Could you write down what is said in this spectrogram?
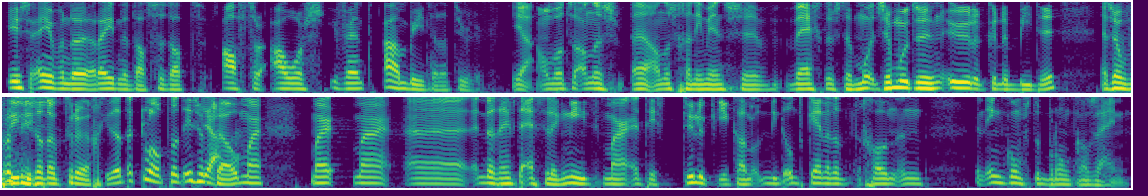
is een van de redenen dat ze dat after hours event aanbieden natuurlijk. Ja, omdat ze anders, eh, anders gaan die mensen weg. Dus moet- ze moeten hun uren kunnen bieden. En zo verdienen ze dat ook terug. Dat, dat klopt, dat is ook Ja. zo. Maar, maar, maar en dat heeft de Efteling niet. Maar het is natuurlijk, je kan niet ontkennen dat het gewoon een, een inkomstenbron kan zijn.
